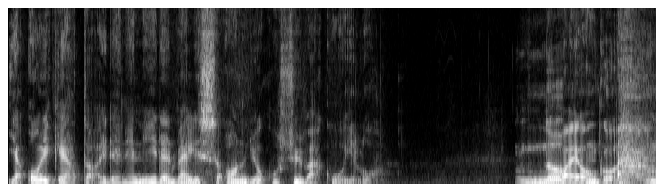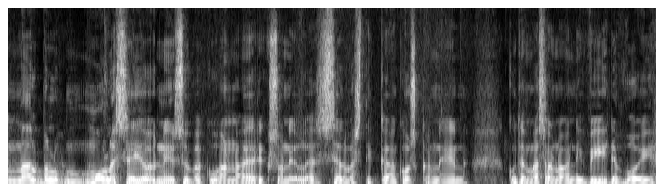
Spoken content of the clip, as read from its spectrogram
ja oikea taide, niin niiden välissä on joku syvä kuilu. No, Vai onko? Mä, mä, mulle se ei ole niin syvä kuin Anna Erikssonille selvästikään, koska niin, kuten mä sanoin, niin viihde, voi,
